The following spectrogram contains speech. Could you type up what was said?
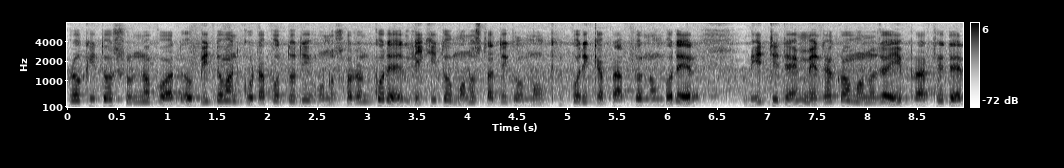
প্রকৃত শূন্যপদ ও বিদ্যমান কোটা পদ্ধতি অনুসরণ করে লিখিত মনস্তাত্ত্বিক ও মৌখিক পরীক্ষা প্রাপ্ত নম্বরের ভিত্তিতে মেধাক্রম অনুযায়ী প্রার্থীদের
